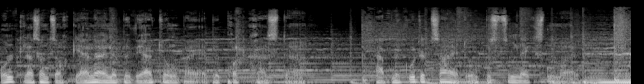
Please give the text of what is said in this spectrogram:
und lass uns auch gerne eine Bewertung bei Apple Podcast da. Hab eine gute Zeit und bis zum nächsten Mal.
